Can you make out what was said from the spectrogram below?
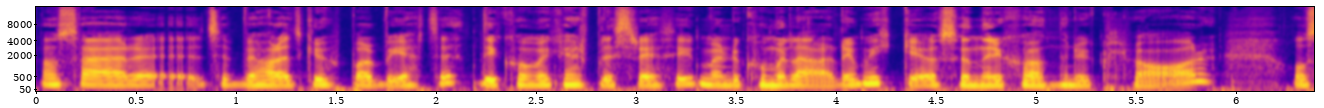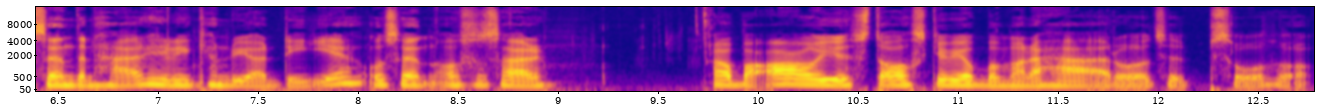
Och så här, typ vi har ett grupparbete, det kommer kanske bli stressigt men du kommer lära dig mycket och sen är det skönt när du är klar. Och sen den här helgen kan du göra det och sen och så så här, ja bara, ah, just då ska vi jobba med det här och typ så och så.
